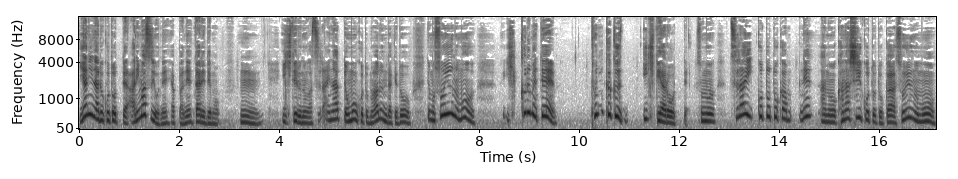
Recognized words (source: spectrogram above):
嫌になることってありますよね。やっぱね、誰でも。うん。生きてるのが辛いなって思うこともあるんだけど、でもそういうのもひっくるめて、とにかく生きてやろうって。その辛いこととかね、あの悲しいこととかそういうのも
